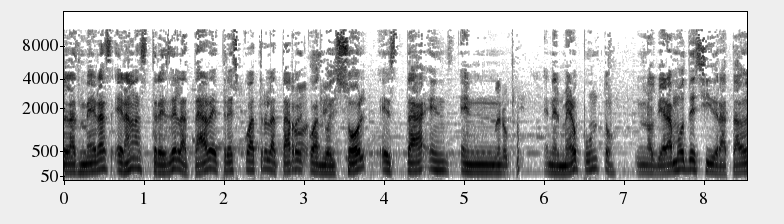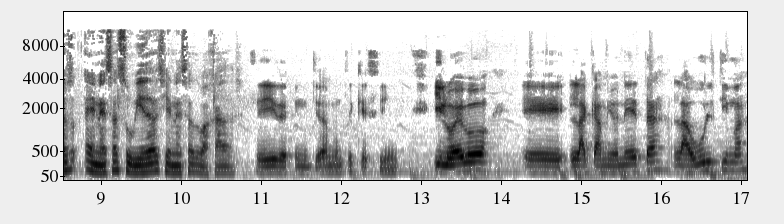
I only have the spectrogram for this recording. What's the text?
las meras, eran las 3 de la tarde, 3, 4 de la tarde, cuando el sol está en, en, en el mero punto. Nos viéramos deshidratados en esas subidas y en esas bajadas. Sí, definitivamente que sí. Y luego eh, la camioneta, la última,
